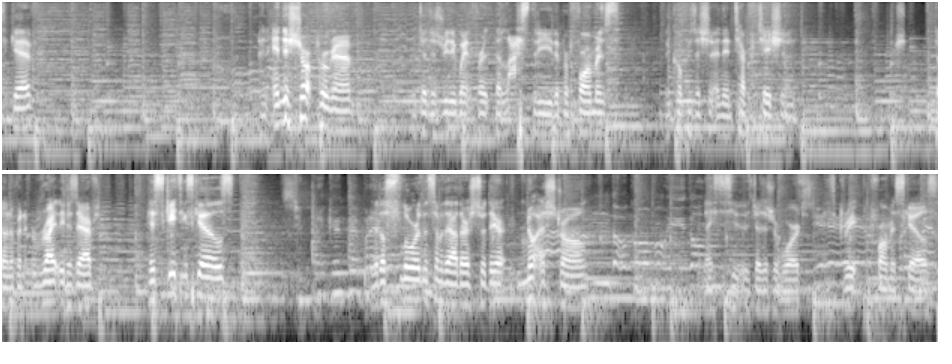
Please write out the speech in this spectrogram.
to give. And in the short program, the judges really went for the last three, the performance, the composition, and the interpretation. Donovan rightly deserved. His skating skills, a little slower than some of the others, so they're not as strong. Nice to see that the judges reward his great performance skills.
